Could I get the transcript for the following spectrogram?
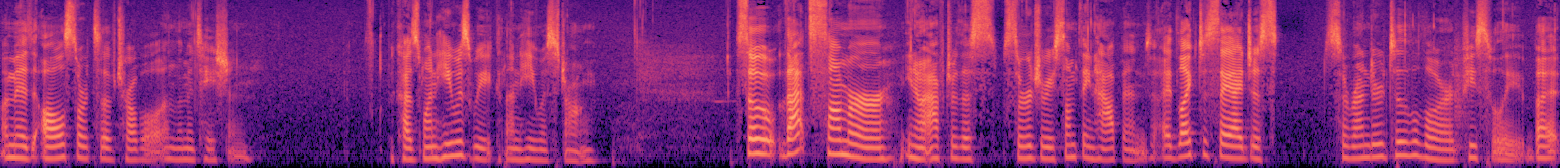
amid all sorts of trouble and limitation. Because when he was weak, then he was strong. So that summer, you know, after this surgery, something happened. I'd like to say I just surrendered to the Lord peacefully, but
